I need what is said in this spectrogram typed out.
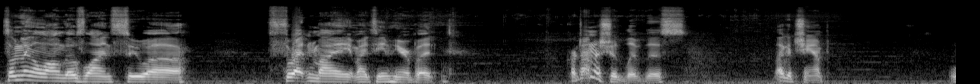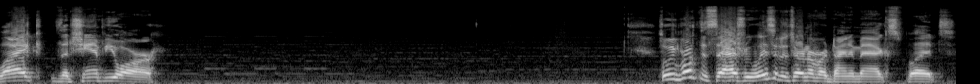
something along those lines to uh, threaten my my team here, but Kartana should live this like a champ. Like the champ you are. So we broke the sash. We wasted a turn of our Dynamax, but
